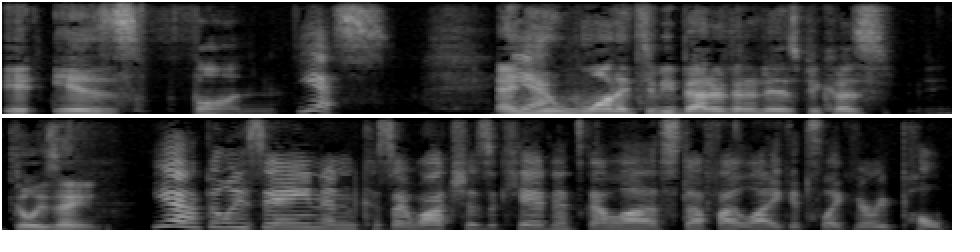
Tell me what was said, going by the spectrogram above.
it is fun. yes, And Yeah. you want it to be better than it is because Billy Zane. yeah, Billy Zane, and because I watched as a kid, and it's got a lot of stuff I like. It's like very pulpy,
